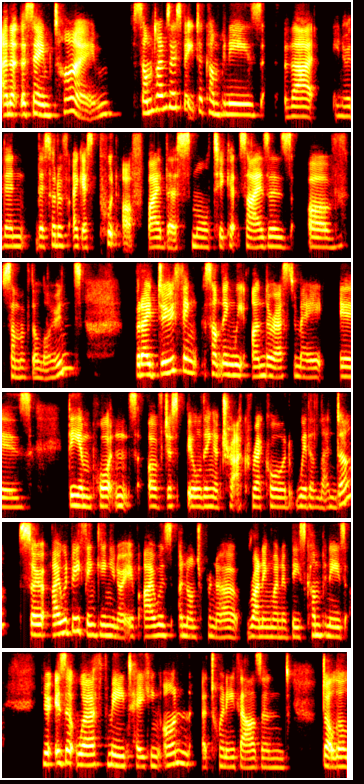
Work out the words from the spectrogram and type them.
And at the same time sometimes i speak to companies that you know then they're sort of i guess put off by the small ticket sizes of some of the loans. But i do think something we underestimate is the importance of just building a track record with a lender. So I would be thinking, you know, if I was an entrepreneur running one of these companies, you know, is it worth me taking on a $20,000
